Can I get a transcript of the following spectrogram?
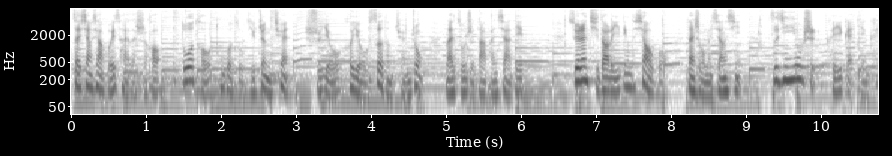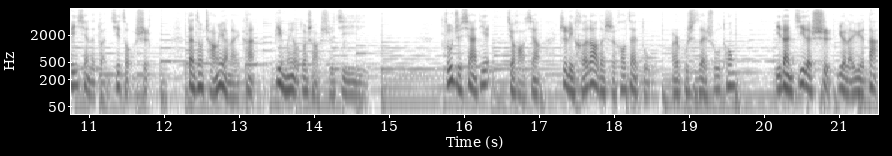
在向下回踩的时候，多头通过阻击证券、石油和有色等权重来阻止大盘下跌，虽然起到了一定的效果，但是我们相信资金优势可以改变 K 线的短期走势，但从长远来看，并没有多少实际意义。阻止下跌，就好像治理河道的时候在堵，而不是在疏通。一旦积的势越来越大，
